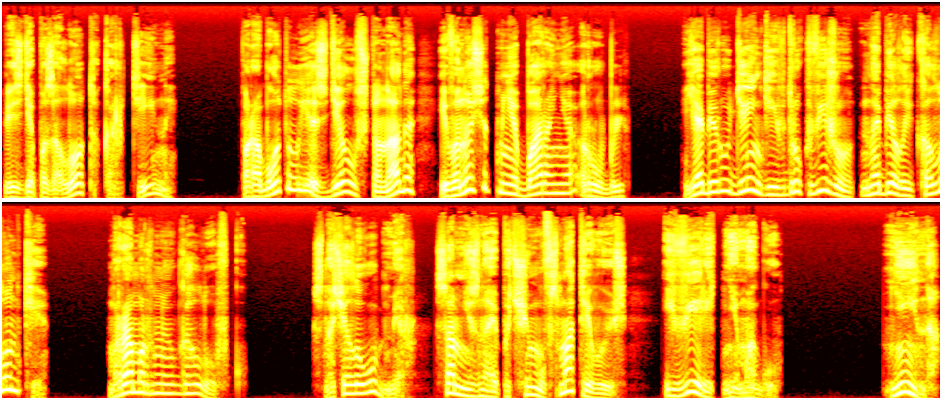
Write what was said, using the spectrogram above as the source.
Везде позолота, картины. Поработал я, сделал, что надо, и выносит мне барыня рубль. Я беру деньги и вдруг вижу на белой колонке мраморную головку. Сначала обмер, сам не знаю почему, всматриваюсь и верить не могу. Нина!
